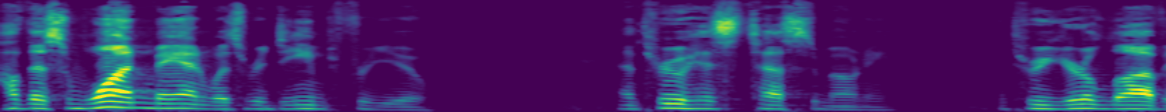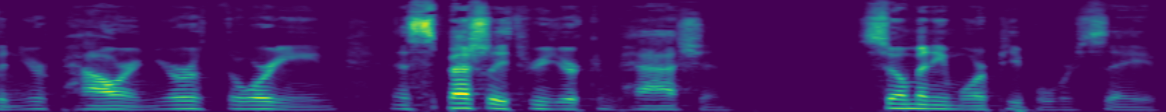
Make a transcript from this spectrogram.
how this one man was redeemed for you. And through his testimony, and through your love and your power and your authority, especially through your compassion, so many more people were saved.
